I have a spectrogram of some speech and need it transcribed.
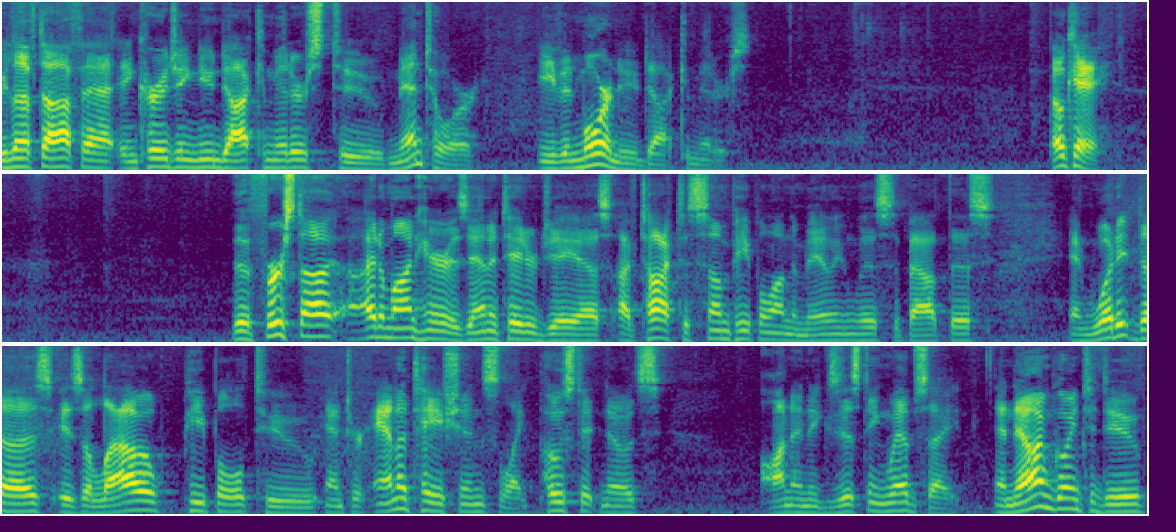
We left off at encouraging new doc committers to mentor even more new doc committers. Okay. The first item on here is annotator.js. I've talked to some people on the mailing list about this. And what it does is allow people to enter annotations like post-it notes on an existing website. And now I'm going to do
